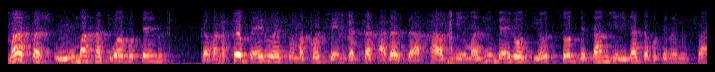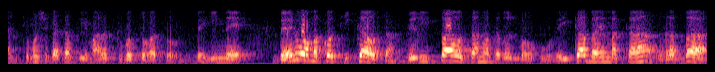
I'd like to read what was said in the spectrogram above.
מה פשעו ומה חטאו אבותינו. כוונתו באלו עשר מכות שהן דסה חדש באחיו, נרמזים באלו אותיות סוד ותם ירידת אבותינו ממצרים, כמו שכתבתי למעלת כבוד תורתו. והנה, באלו המכות היכה אותם, וריפא אותנו הקדוש ברוך הוא, והיכה בהם מכה רבה,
